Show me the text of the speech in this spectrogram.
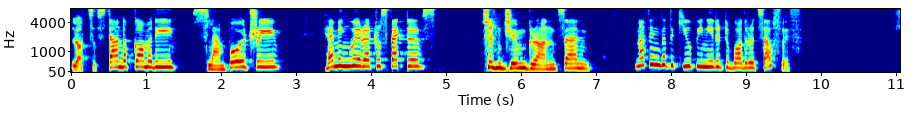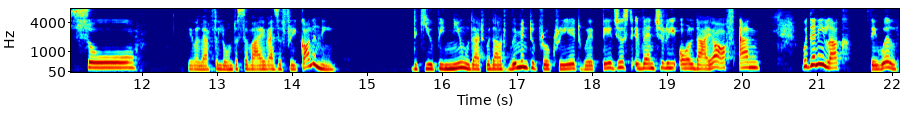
Lots of stand up comedy, slam poetry, Hemingway retrospectives, gym grunts, and nothing that the QP needed to bother itself with. So they were left alone to survive as a free colony. The QP knew that without women to procreate with, they just eventually all die off, and with any luck, they will.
